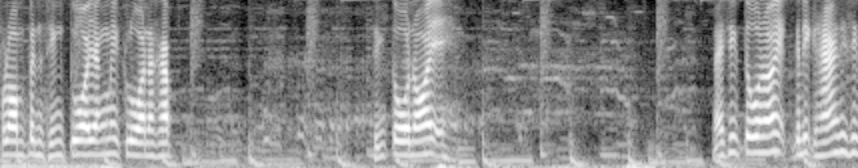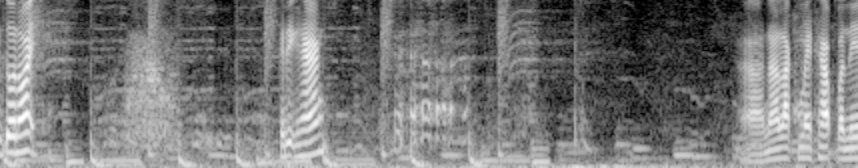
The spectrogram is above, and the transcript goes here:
ปลอมเป็นสิงตัวยังไม่กลัวนะครับ สิงโตน้อย ไหนสิงโตน้อย กระดิกหางสิสิงโตน้อย กระดิกหาง อ่าน่ารักไหมครับวันนี้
